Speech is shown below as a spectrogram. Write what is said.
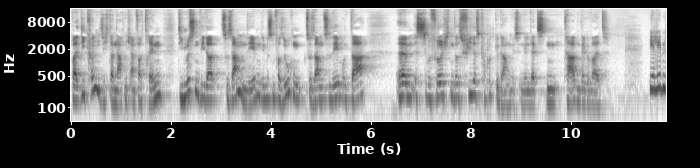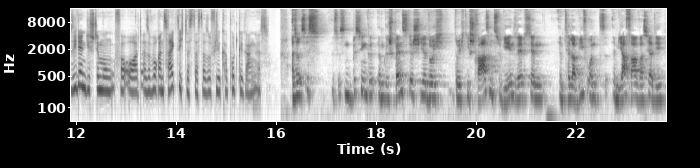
weil die können sich danach nicht einfach trennen. Die müssen wieder zusammenleben, die müssen versuchen, zusammenzuleben und da ähm, ist zu befürchten, dass vieles kaputt gegangen ist in den letzten Tagen der Gewalt. Wie erleben Sie denn die Stimmung vor Ort? Also woran zeigt sich das, dass da so viel kaputt gegangen ist? Also es ist, es ist ein bisschen gespenstisch, hier durch, durch die Straßen zu gehen, selbst in, im Tel Aviv und im Jaffa, was ja die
